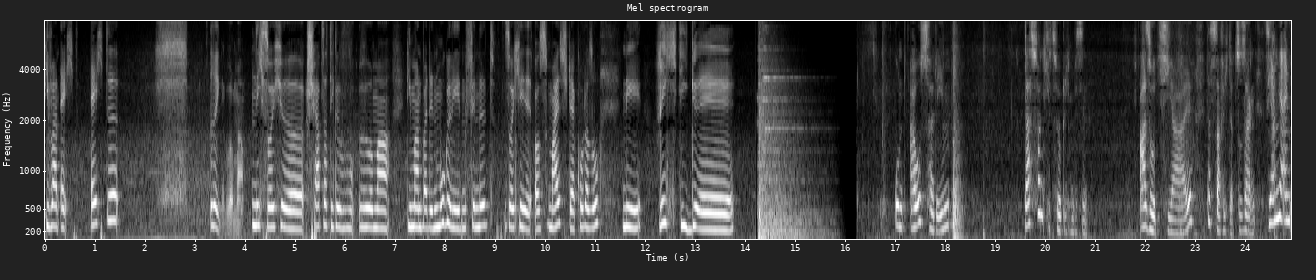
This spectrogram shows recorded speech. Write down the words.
Die waren echt. Echte Regenwürmer. Nicht solche scherzartige Würmer, die man bei den Muggelläden findet. Solche aus Maisstärke oder so. Nee, richtige. Und außerdem, das fand ich jetzt wirklich ein bisschen asozial. Das darf ich dazu sagen. Sie haben mir ein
